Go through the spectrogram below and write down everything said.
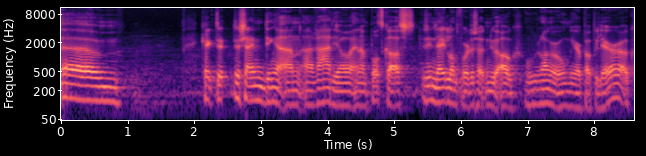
Um, Kijk, er, zijn dingen aan, aan radio en aan podcast. Dus in Nederland worden ze nu ook hoe langer hoe meer populair. Ook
